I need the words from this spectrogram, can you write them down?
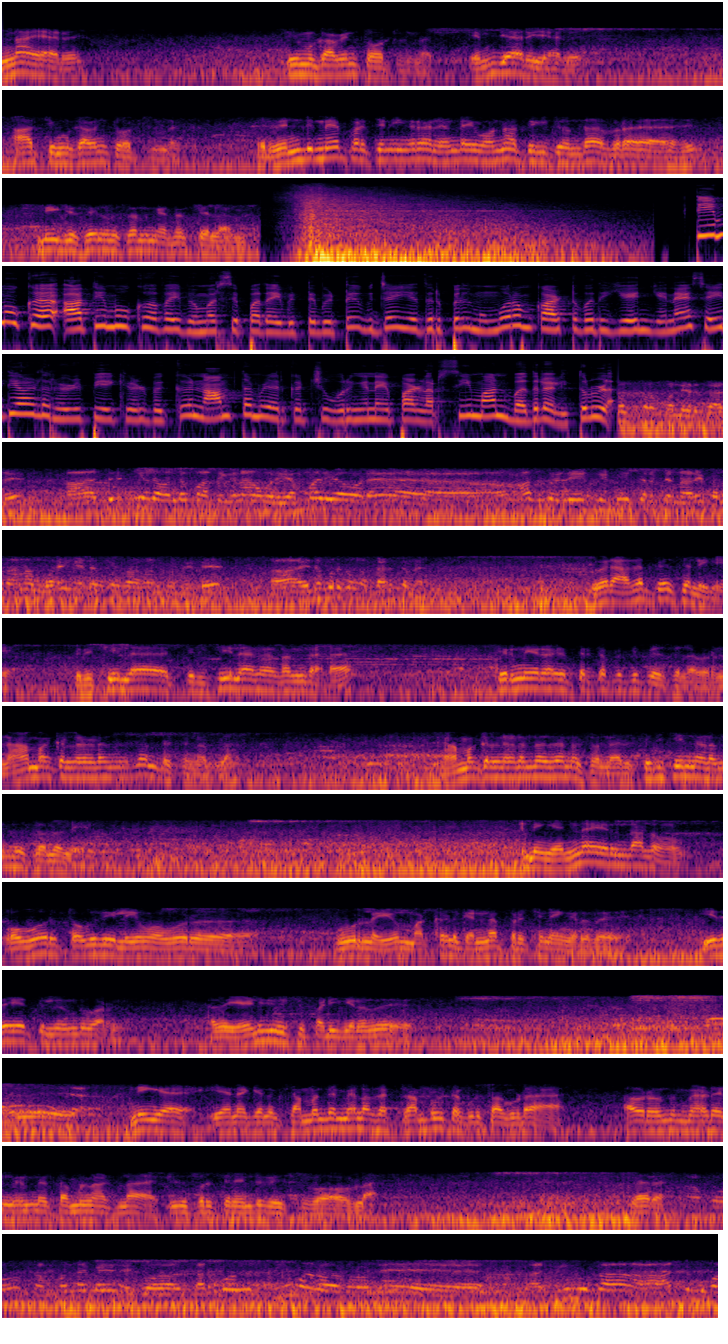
அண்ணா யாரு? திமுகவின் தோற்றுனர். எம்ஜிஆர் யாரு? அதிமுகவின் தோற்றுனர். ரெண்டுமே பிரச்சனைங்கிற ரெண்டையும் ஒன்றா தூக்கிட்டு வந்தா அப்புறம் நீங்கள் செய்யணும் சொல்லுங்க என்ன செய்யலாம் திமுக அதிமுகவை விமர்சிப்பதை விட்டுவிட்டு விஜய் எதிர்ப்பில் மும்முரம் காட்டுவது ஏன் என செய்தியாளர் எழுப்பிய கேள்விக்கு நாம் தமிழர் கட்சி ஒருங்கிணைப்பாளர் சீமான் பதிலளித்துள்ளார். திருச்சியில வந்து பாத்தீங்கன்னா ஒரு எம்எல்ஏவோட ஹாஸ்பிட்டலே கிட்னி திருட்டு நடைபெறதான முறைகேட்டு சொல்றாங்கன்னு சொல்லிட்டு இதை குறித்து உங்க கருத்து இவர் அதை பேசலையே. திருச்சியில் திருச்சியில் நடந்த திருநீரக திட்டத்தை பற்றி பேசல அவர். நாமக்கல் நடந்தது தான் பேசினாப்ல. நாமக்கல் நடந்தது தானே சொன்னார். திருச்சியில் நடந்தது சொல்லலையே. நீங்கள் என்ன இருந்தாலும் ஒவ்வொரு தொகுதியிலையும் ஒவ்வொரு ஊர்லேயும் மக்களுக்கு என்ன பிரச்சனைங்கிறது இதயத்திலிருந்து வரணும். அதை எழுதி வச்சு படிக்கிறது நீங்கள் எனக்கு எனக்கு சம்மந்தமே இல்லாத ட்ரம்ப்கிட்ட கொடுத்தா கூட அவர் வந்து மேடையில் நின்று தமிழ்நாட்டில் இது பிரச்சனைன்ட்டு பேசிட்டு போவாப்ல வேற. சம்பந்தமே திமுக அதிமுக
